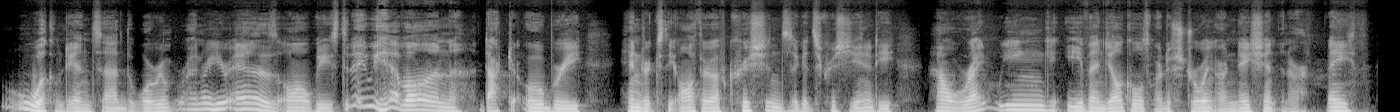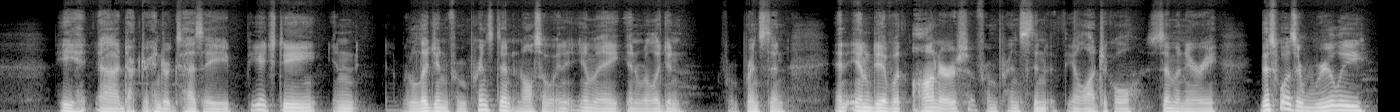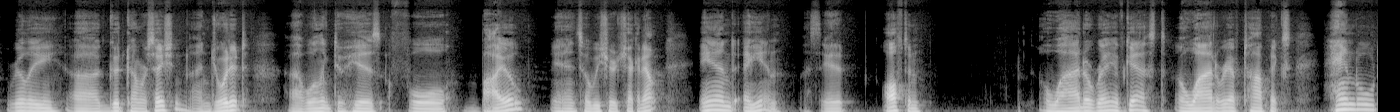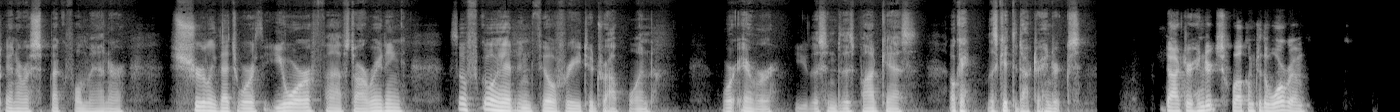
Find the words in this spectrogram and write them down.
Welcome to Inside the War Room. Ryan right here as always. Today we have on Dr. Obery Hendricks, the author of Christians Against Christianity How Right Wing Evangelicals Are Destroying Our Nation and Our Faith. He, uh, Dr. Hendricks has a PhD in religion from Princeton and also an MA in religion from Princeton, and MDiv with honors from Princeton Theological Seminary. This was a really, really uh, good conversation. I enjoyed it. Uh, we'll link to his full bio, and so be sure to check it out. And again, I say it often a wide array of guests, a wide array of topics handled in a respectful manner. Surely that's worth your five star rating. So go ahead and feel free to drop one wherever you listen to this podcast. Okay, let's get to Dr. Hendricks. Dr. Hendricks, welcome to the War Room.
